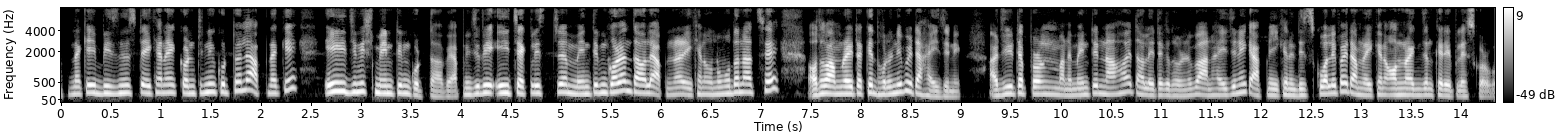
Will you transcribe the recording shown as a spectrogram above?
আপনাকে এই বিজনেসটা এখানে কন্টিনিউ করতে হলে আপনাকে এই জিনিস মেনটেন করতে হবে। আপনি যদি এই চেকলিস্টটা মেনটেন করেন, তাহলে আপনার এখানে অনুমোদন আছে, অথবা আমরা এটাকে ধরে নিব, এটা হাইজেনিক আর যদি এটা মানে মেনটেন না হয়, তাহলে এটাকে ধরে নেব আনহাইজেনিক আপনি এখানে ডিসকোয়ালিফাইড আমরা এখানে অন্য একজনকে রিপ্লেস করব।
